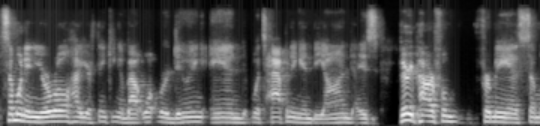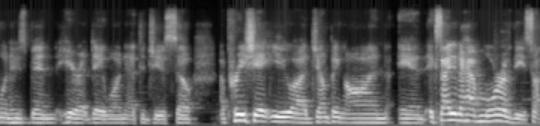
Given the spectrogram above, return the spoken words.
someone in your role, how you're thinking about what we're doing and what's happening and beyond is very powerful for me as someone who's been here at day one at the juice. So appreciate you uh, jumping on and excited to have more of these. So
